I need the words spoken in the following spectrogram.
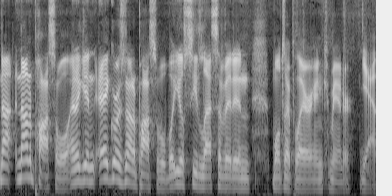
not not impossible. And again, aggro is not impossible, but you'll see less of it in multiplayer in commander. Yeah,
